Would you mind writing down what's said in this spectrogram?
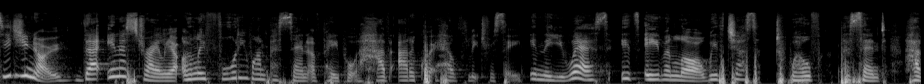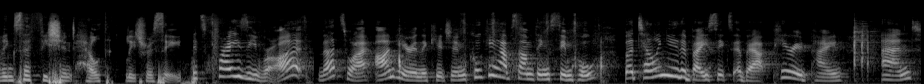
Did you know that in Australia, only 41% of people have adequate health literacy? In the US, it's even lower, with just 12% having sufficient health literacy. It's crazy, right? That's why I'm here in the kitchen cooking up something simple, but telling you the basics about period pain and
